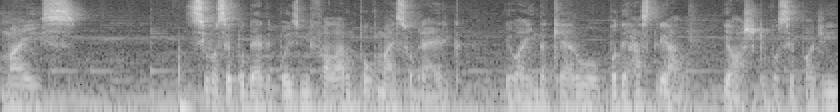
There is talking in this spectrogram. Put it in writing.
mas se você puder depois me falar um pouco mais sobre a Erika, eu ainda quero poder rastreá-la. Eu acho que você pode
